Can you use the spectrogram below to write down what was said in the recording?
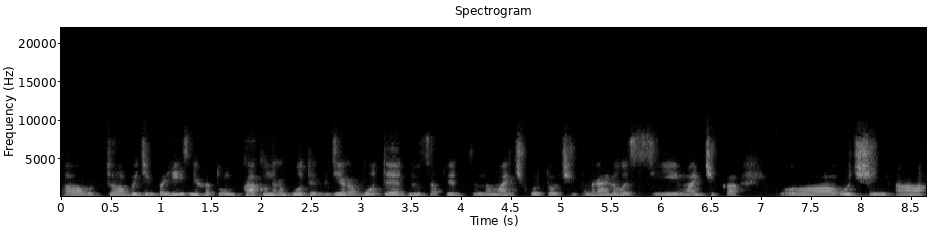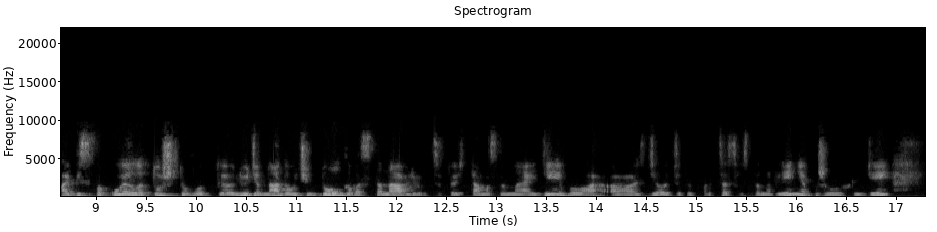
а, вот об этих болезнях, о том, как он работает, где работает, ну и, соответственно, мальчику это очень понравилось, и мальчика а, очень а, обеспокоило то, что вот людям надо очень долго восстанавливаться. То есть там основная идея была а, сделать этот процесс восстановления пожилых людей а,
